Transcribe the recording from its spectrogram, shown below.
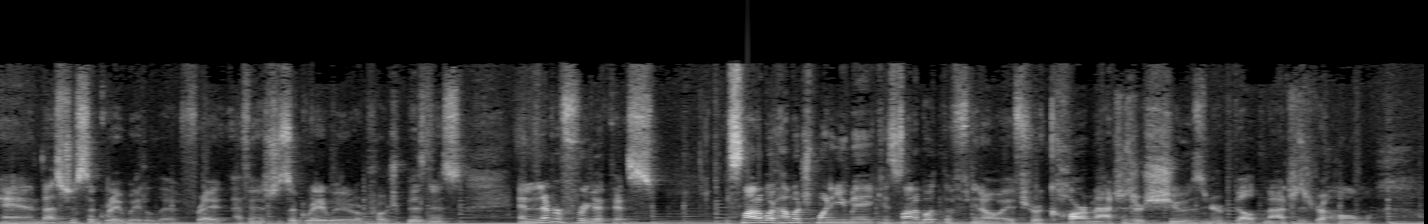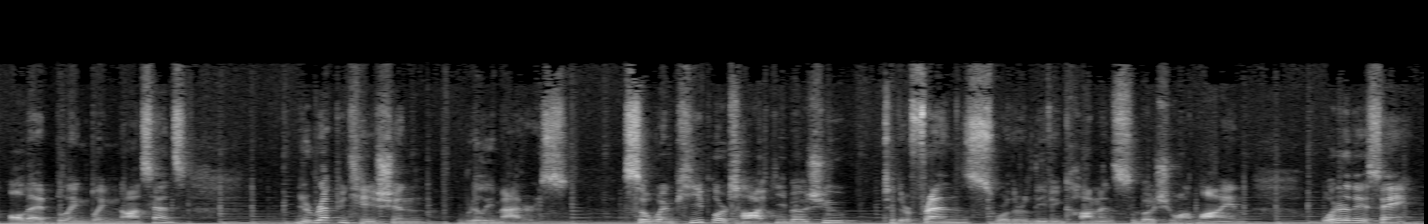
And that's just a great way to live, right? I think it's just a great way to approach business. And never forget this. It's not about how much money you make. It's not about the, you know, if your car matches your shoes and your belt matches your home, all that bling bling nonsense. Your reputation really matters. So when people are talking about you to their friends or they're leaving comments about you online, what are they saying?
